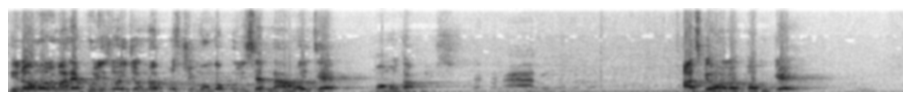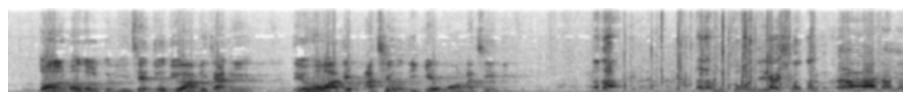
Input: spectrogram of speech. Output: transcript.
তৃণমূল মানে পুলিশ, ওই জন্য পশ্চিমবঙ্গ পুলিশের নাম হয়েছে মমতা পুলিশ। আজকে অলক বাবুকে দল বদল করিয়েছে যদিও আমি জানি দেহ আদে আছে ওদিকে মন আছে এদিকে দাদা দাদা মুখ্যমন্ত্রী আজ সকাল না না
